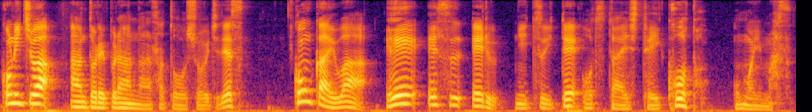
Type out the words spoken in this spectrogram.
こんにちは。アントレプランナー佐藤翔一です。今回は ASL についてお伝えしていこうと思います。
